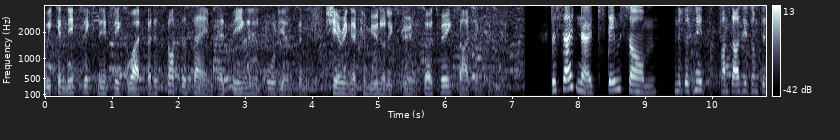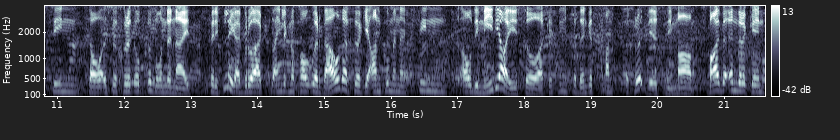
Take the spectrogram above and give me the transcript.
We can Netflix, Netflix what, but it's not the same as being in an audience and sharing a communal experience. So it's very exciting to be here. Besuitnout stem saam. Dit is net fantasties om te sien daar is so groot opgewondenheid vir die fliek. Ek bedoel ek is eintlik nogal oorweldig toe ek hier aankom en ek sien al die media hierso. Ek het nie gedink dit gaan so groot wees nie, maar dit is baie beïndrukkend.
